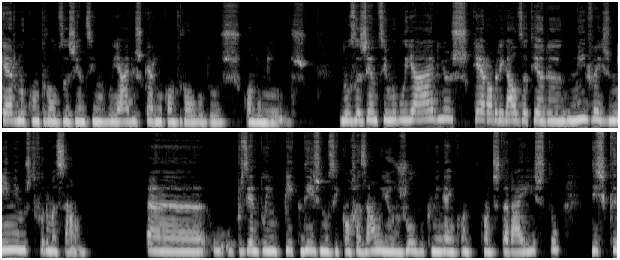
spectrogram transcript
quer no controle dos agentes imobiliários, quer no controle dos condomínios. Nos agentes imobiliários, quer obrigá-los a ter níveis mínimos de formação. Uh, o, o, presidente do INPIC diz-nos, e com razão, e eu julgo que ninguém contestará isto, diz que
